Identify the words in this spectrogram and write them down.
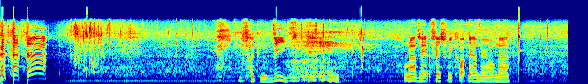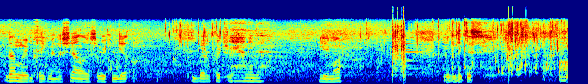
Fucking beast. Reminds me of that fish we caught down there on uh, Dunloup. Take him in the shallow so we can get a better picture. Yeah, I need to, get him off? need to get this. Oh,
